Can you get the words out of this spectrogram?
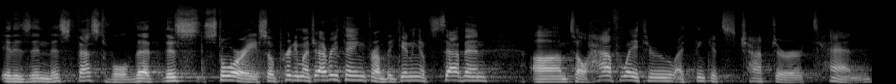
It is in this festival that this story, so pretty much everything from beginning of 7 um, till halfway through, I think it's chapter 10.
